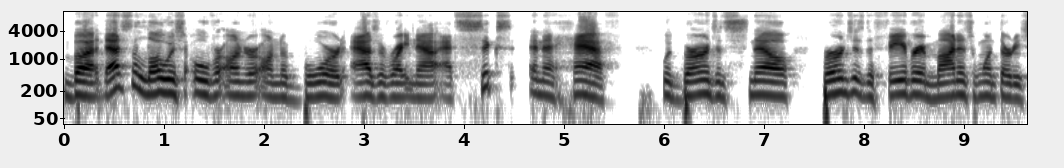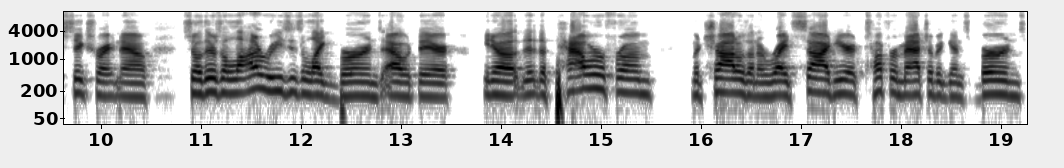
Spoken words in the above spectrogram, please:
but that's the lowest over under on the board as of right now at six and a half with Burnes and Snell. Burnes is the favorite, minus 136 right now. So there's a lot of reasons to like Burnes out there. You know, the, the power from Machado's on the right side here, tougher matchup against Burnes.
